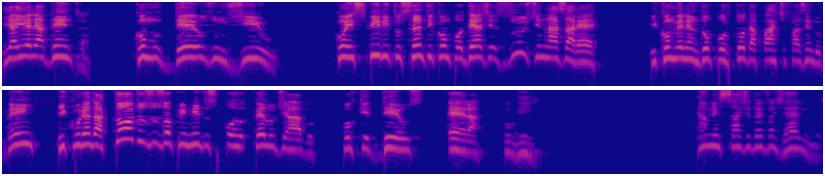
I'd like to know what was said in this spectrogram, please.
E aí ele adentra, como Deus ungiu, com Espírito Santo e com poder a Jesus de Nazaré e como ele andou por toda parte fazendo bem e curando a todos os oprimidos por, pelo diabo, porque Deus era com ele. É a mensagem do Evangelho, meu.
